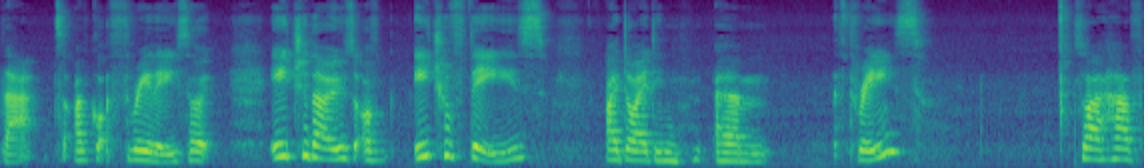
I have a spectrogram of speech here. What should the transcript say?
that. I've got three of these. So each of those of each of these I dyed in um, threes so I have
